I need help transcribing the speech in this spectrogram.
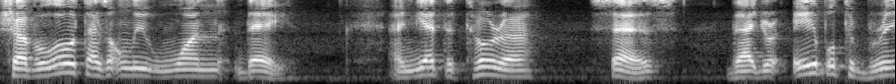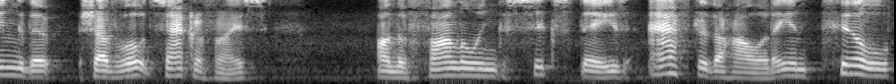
Shavuot has only one day, and yet the Torah says that you're able to bring the Shavuot sacrifice on the following six days after the holiday until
